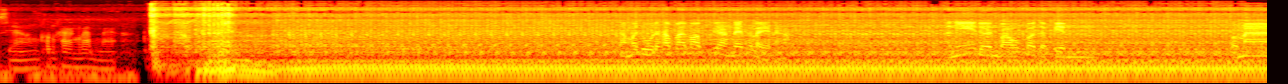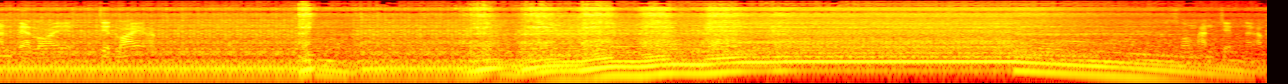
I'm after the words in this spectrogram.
เสียงค่อนข้างลั่นนะ นำมา ดูนะครับว่ารอบเครื่องได้เท่าไหร่นะครับ อันนี้เดินเบาก็จะเป็นประมาณ 800 700ครับ 2,007นะครับ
